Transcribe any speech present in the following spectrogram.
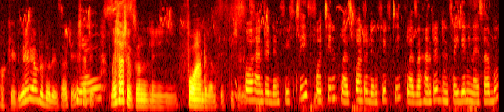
okay do you really have to do this? Okay yes. shirt is- my shirt is only 450 shillings. 450 14 plus 450 plus 100 nisaidieni na hesabu.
